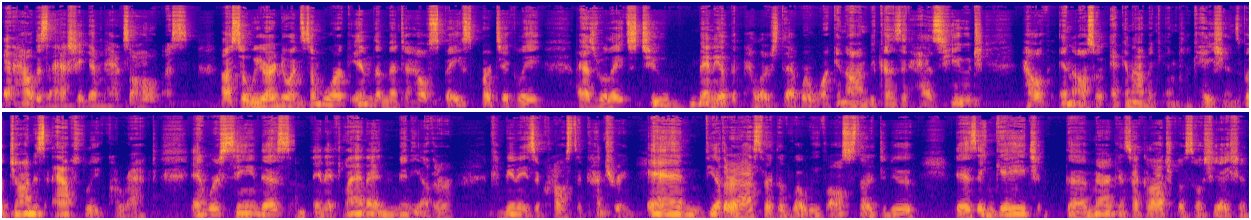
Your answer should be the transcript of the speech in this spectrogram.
and how this actually impacts all of us. Uh, so we are doing some work in the mental health space, particularly as relates to many of the pillars that we're working on because it has huge health and also economic implications. But John is absolutely correct. And we're seeing this in Atlanta and many other communities across the country. And the other aspect of what we've also started to do is engage the American Psychological Association,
